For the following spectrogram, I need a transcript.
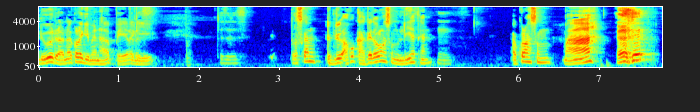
tiduran aku lagi main hp lagi. Terus? Terus. terus? Kan deg aku kaget aku langsung melihat kan. Hmm. aku langsung mah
